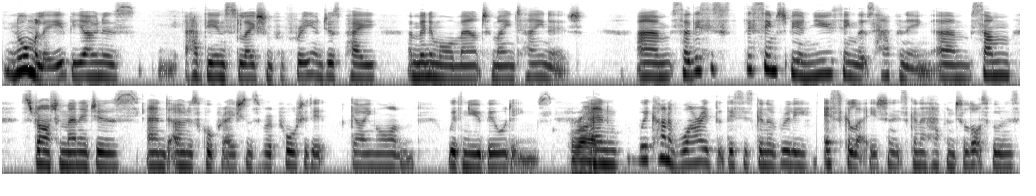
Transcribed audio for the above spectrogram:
normally the owners have the installation for free and just pay a minimal amount to maintain it. Um, so this is this seems to be a new thing that's happening. Um, some strata managers and owners corporations have reported it going on with new buildings. Right. And we're kind of worried that this is going to really escalate and it's going to happen to lots of buildings.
